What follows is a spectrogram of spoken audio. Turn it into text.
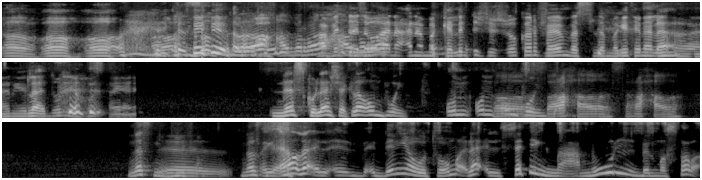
آه آه آه آه. بالظبط. بالراحة عارف بالراحه انت اللي هو أنا أنا ما اتكلمتش في الجوكر فاهم؟ بس لما جيت هنا لا يعني لا دول يعني. الناس كلها شكلها on point on on on آه point الصراحه آه الصراحه آه. ناس نضيفه آه ناس آه، لا ال- ال- الدنيا وتهم لا ال setting معمول بالمسطرة.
